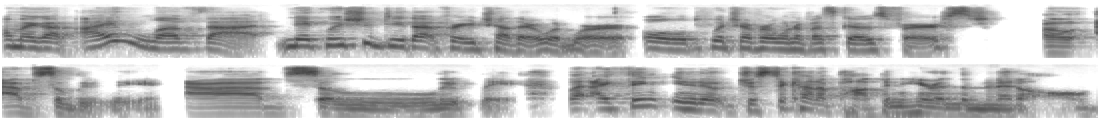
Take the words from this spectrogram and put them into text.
Oh my God. I love that. Nick, we should do that for each other when we're old, whichever one of us goes first. Oh, absolutely. Absolutely. But I think, you know, just to kind of pop in here in the middle,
